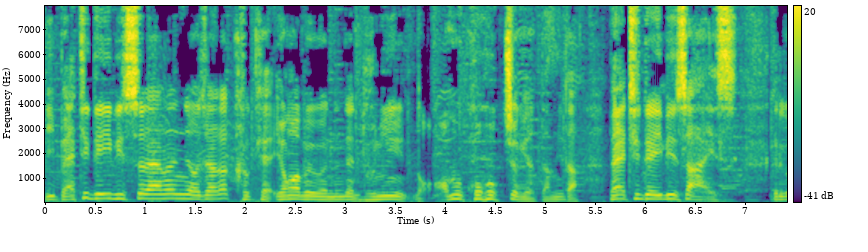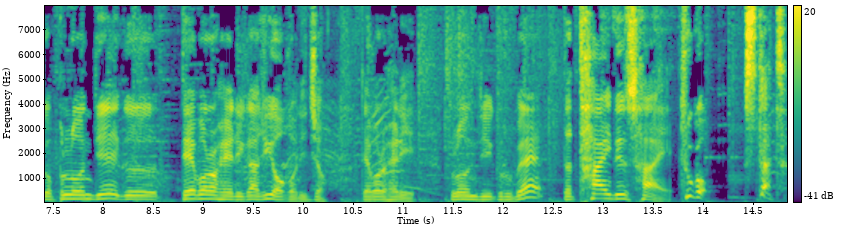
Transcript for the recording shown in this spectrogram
이 베티 데이비스라는 여자가 그렇게 영화 배우였는데 눈이 너무 고혹적이었답니다. Bette Davis Eyes 그리고 블론디의 그 데버러 해리가 아주 여걸이죠. 데버러 해리 블론디 그룹의 The Tide is High 두 곡 스타트.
